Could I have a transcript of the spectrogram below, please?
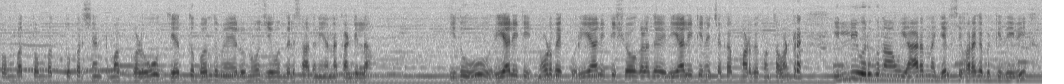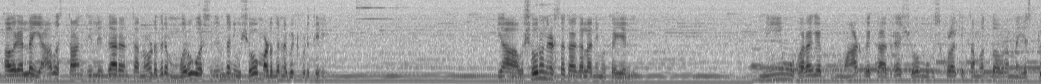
ತೊಂಬತ್ತೊಂಬತ್ತು ಪರ್ಸೆಂಟ್ ಮಕ್ಕಳು ಗೆದ್ದು ಬಂದ ಮೇಲೂ ಜೀವನದಲ್ಲಿ ಸಾಧನೆಯನ್ನು ಕಂಡಿಲ್ಲ. ಇದು ರಿಯಾಲಿಟಿ. ನೋಡಬೇಕು, ರಿಯಾಲಿಟಿ ಶೋಗಳಿಗೆ ರಿಯಾಲಿಟಿನೇ ಚೆಕಪ್ ಮಾಡಬೇಕು ಅಂತ ಹೊಂಟ್ರೆ ಇಲ್ಲಿವರೆಗೂ ನಾವು ಯಾರನ್ನು ಗೆಲ್ಲಿಸಿ ಹೊರಗೆ ಬಿಟ್ಟಿದ್ದೀವಿ, ಅವರೆಲ್ಲ ಯಾವ ಸ್ಥಾನದಲ್ಲಿದ್ದಾರೆ ಅಂತ ನೋಡಿದ್ರೆ ಮರು ವರ್ಷದಿಂದ ನೀವು ಶೋ ಮಾಡೋದನ್ನು ಬಿಟ್ಬಿಡ್ತೀರಿ. ಯಾವ ಶೋನೂ ನಡೆಸೋಕ್ಕಾಗಲ್ಲ ನಿಮ್ಮ ಕೈಯಲ್ಲಿ. ನೀವು ಹೊರಗೆ ಮಾಡಬೇಕಾದ್ರೆ ಶೋ ಮುಗಿಸ್ಕೊಳ್ಳೋಕ್ಕಿಂತ ಮೊದಲು ಅವರನ್ನು ಎಷ್ಟು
